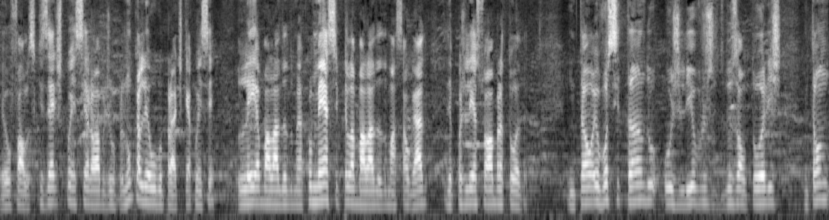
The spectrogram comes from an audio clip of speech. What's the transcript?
eu falo, se quiseres conhecer a obra de Hugo Pratt, nunca leu Hugo Pratt, quer conhecer? Leia a balada do Mar, comece pela balada do Mar Salgado e depois leia a sua obra toda. Então, eu vou citando os livros dos autores. Então,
